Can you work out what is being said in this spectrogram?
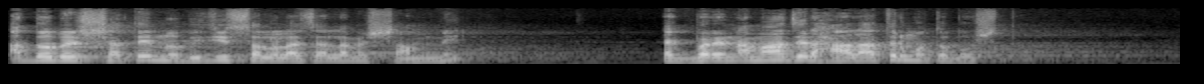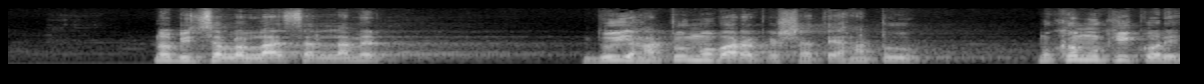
আদবের সাথে নবীজি সাল্লা সাল্লামের সামনে একবারে নামাজের হালাতের মতো বসত নবী সাল্লা সাল্লামের দুই হাঁটু মোবারকের সাথে হাঁটু মুখোমুখি করে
